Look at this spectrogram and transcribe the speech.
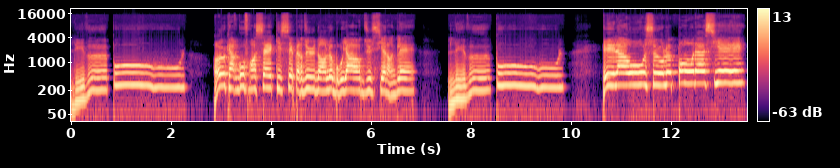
Liverpool. Un cargo français qui s'est perdu dans le brouillard du ciel anglais. Liverpool. Et là-haut sur le pont d'acier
